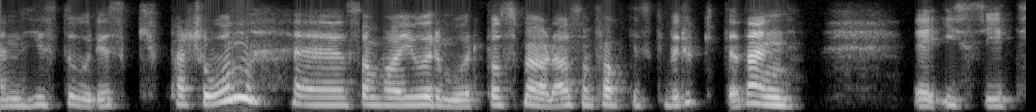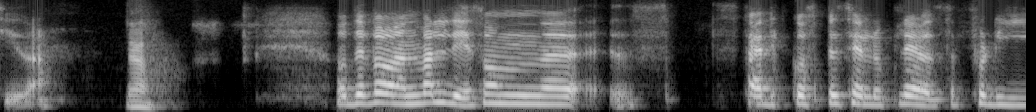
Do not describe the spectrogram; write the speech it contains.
en historisk person eh, som var jordmor på Smøla, som faktisk brukte den i sin tid. Ja. Og det var en veldig sånn sterk og spesiell opplevelse fordi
